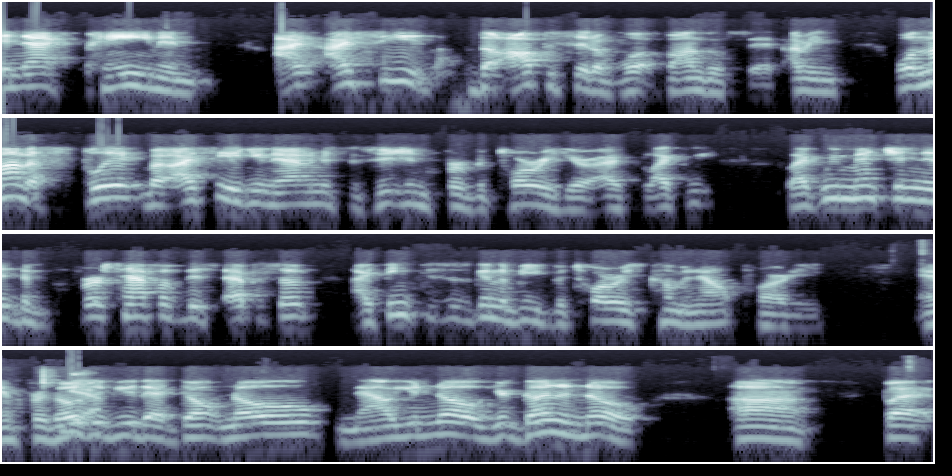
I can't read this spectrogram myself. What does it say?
enact pain. And I, I see the opposite of what Fondo said. I mean, well, not a split, but I see a unanimous decision for Vettori here. I, like we like we mentioned in the first half of this episode, I think this is going to be Vettori's coming out party. And for those Yeah. of you that don't know, now you know. You're gonna know. Um, but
